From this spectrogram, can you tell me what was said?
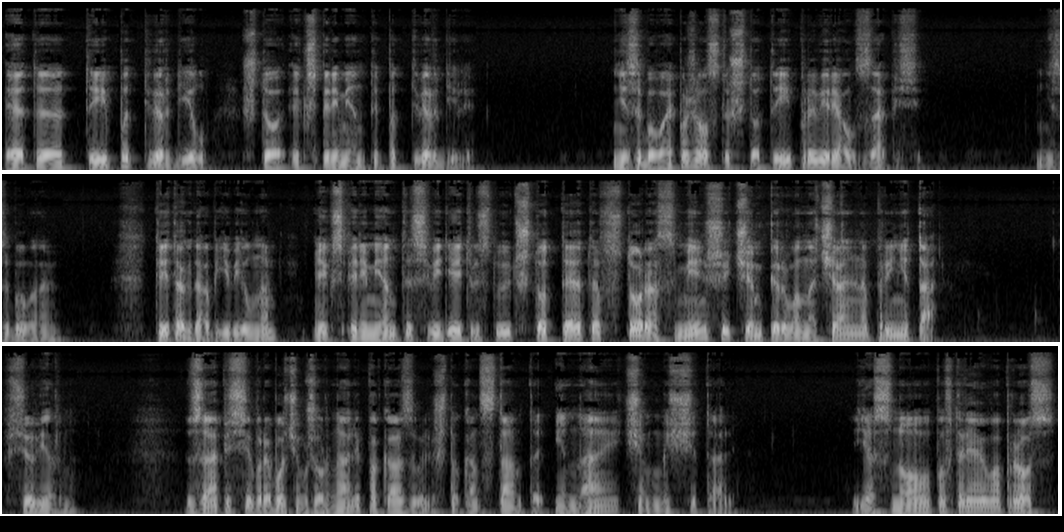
Это ты подтвердил, что эксперименты подтвердили? Не забывай, пожалуйста, что ты проверял записи. Не забываю. Ты тогда объявил нам, эксперименты свидетельствуют, что тета в сто раз меньше, чем первоначально принята. Все верно. Записи в рабочем журнале показывали, что константа иная, чем мы считали. Я снова повторяю вопрос,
